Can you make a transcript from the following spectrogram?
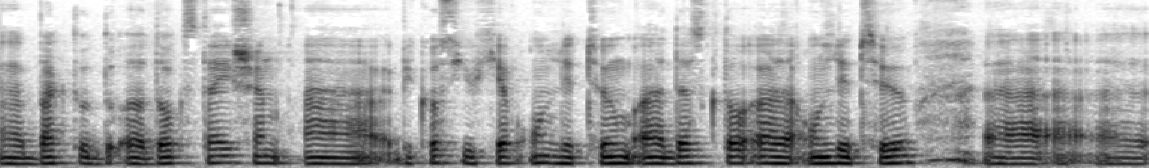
uh, back to uh, dock station uh, because you have only two uh, desktop uh, only two uh,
